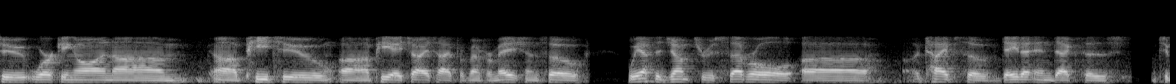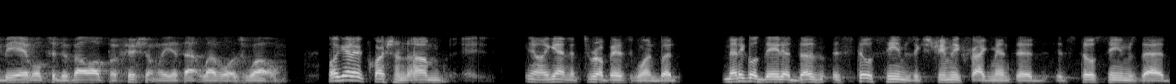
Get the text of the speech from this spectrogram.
to working on um, uh, P2, uh, PHI type of information. So we have to jump through several uh, types of data indexes to be able to develop efficiently at that level as well. Well, I got a question. Um, you know, again, it's a real basic one, but medical data does it still seems extremely fragmented. It still seems that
